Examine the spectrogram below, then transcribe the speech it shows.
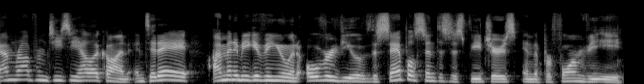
I'm Rob from TC Helicon, and today I'm going to be giving you an overview of the sample synthesis features in the Perform VE.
